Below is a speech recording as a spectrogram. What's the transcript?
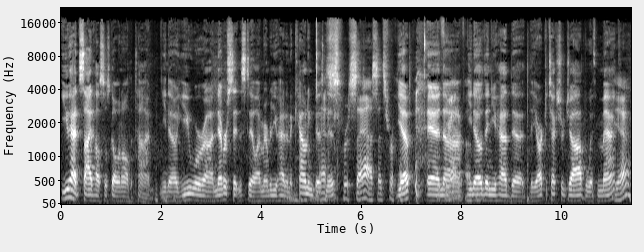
you had side hustles going all the time. You know, you were uh, never sitting still. I remember you had an accounting business that's for SAS. That's right. Yep, and uh, you know, then you had the the architecture job with Mac. Yeah,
